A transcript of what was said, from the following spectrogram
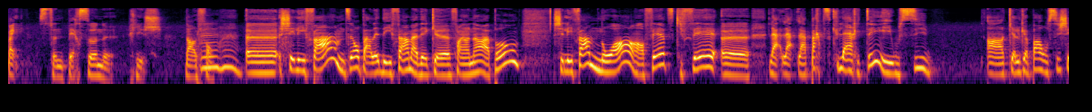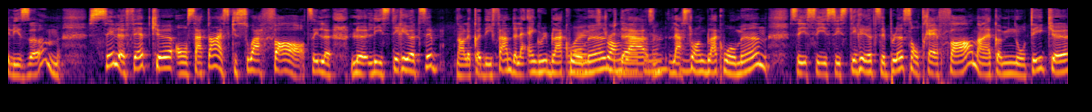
ben, c'est une personne riche dans le fond. Euh, chez les femmes, tu sais, on parlait des femmes avec euh, Fiona Apple. Chez les femmes noires, en fait, ce qui fait euh, la, la, la particularité et aussi en quelque part aussi chez les hommes, c'est le fait que on s'attend à ce qu'ils soient forts. Tu sais, le, le- les stéréotypes dans le cas des femmes de la angry black woman, de la, woman. la strong black woman, ces, ces, ces stéréotypes-là sont très forts dans la communauté que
